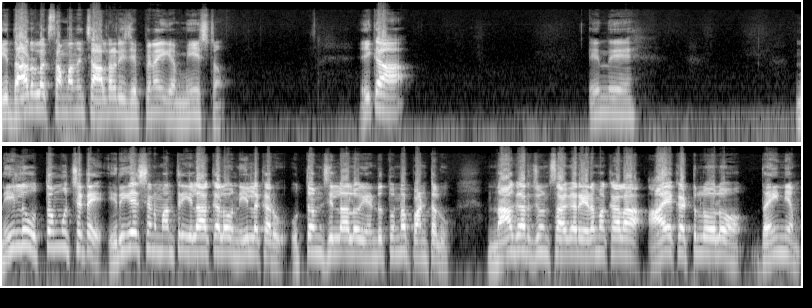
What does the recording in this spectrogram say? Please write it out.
ఈ దాడులకు సంబంధించి ఆల్రెడీ చెప్పిన ఇక మీ ఇష్టం. ఇక ఏంది? నీళ్ళు ఉత్తమ్ ముచ్చటే. ఇరిగేషన్ మంత్రి ఇలాకాలో నీళ్ళ కరువు ఉత్తమ్ జిల్లాలో ఎండుతున్న పంటలు. నాగార్జున సాగర్ ఎడమకాల ఆయకట్టులలో దైన్యం.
